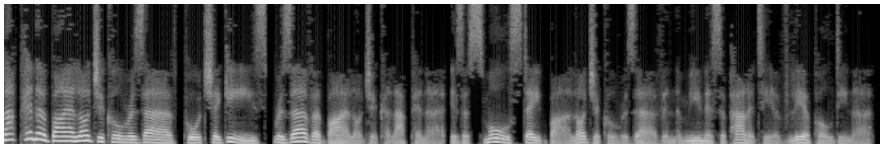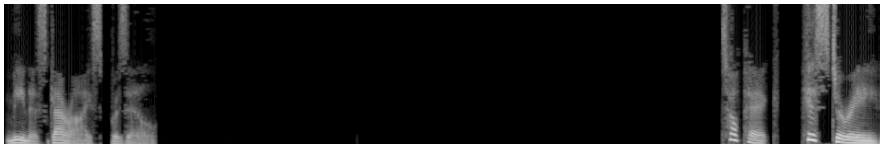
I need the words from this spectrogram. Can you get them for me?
Lapina Biological Reserve Portuguese, Reserva Biológica Lapina is a small state biological reserve in the municipality of Leopoldina, Minas Gerais, Brazil. History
